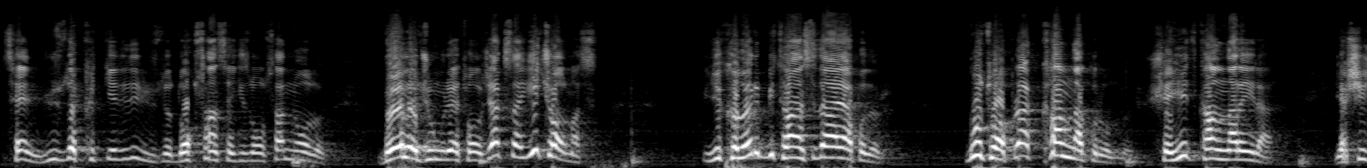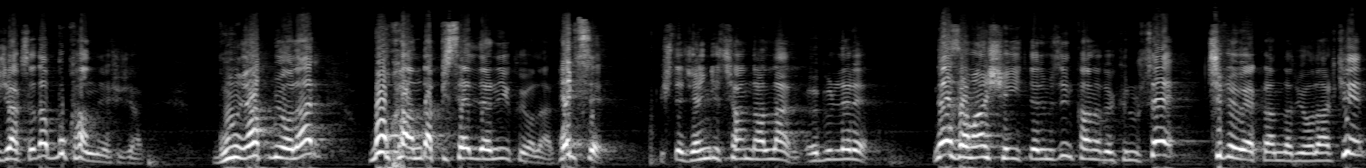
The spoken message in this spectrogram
Sen yüzde 47 değil yüzde 98 olsan ne olur? Böyle cumhuriyet olacaksa hiç olmasın. Yıkılır bir tanesi daha yapılır. Bu toprak kanla kuruldu. Şehit kanlarıyla. Yaşayacaksa da bu kanla yaşayacak. Bunu yapmıyorlar. Bu kanda pis ellerini yıkıyorlar. Hepsi. İşte Cengiz Çandarlar, öbürleri. Ne zaman şehitlerimizin kanı dökülürse çıkıyor ekranda diyorlar ki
